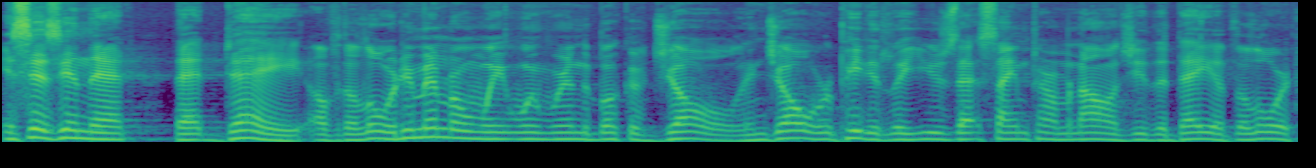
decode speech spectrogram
It says, in that, that day of the Lord. You remember when we, when we were in the book of Joel, and Joel repeatedly used that same terminology, the day of the Lord.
